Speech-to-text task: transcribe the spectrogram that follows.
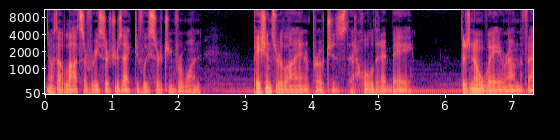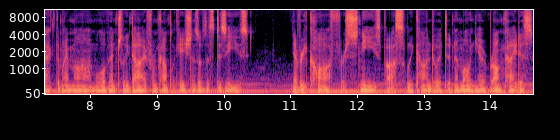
and without lots of researchers actively searching for one, patients rely on approaches that hold it at bay. There's no way around the fact that my mom will eventually die from complications of this disease. Every cough or sneeze possibly conduit to pneumonia or bronchitis.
